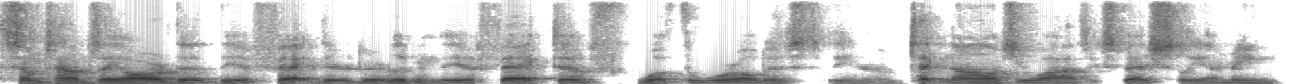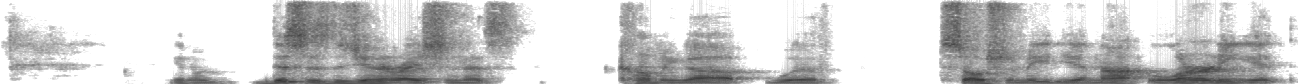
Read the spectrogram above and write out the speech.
sometimes they are the the effect they're they're living the effect of what the world is you know technology wise especially. I mean, you know this is the generation that's coming up with social media, not learning it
